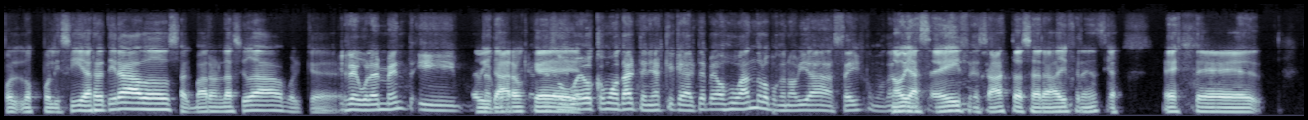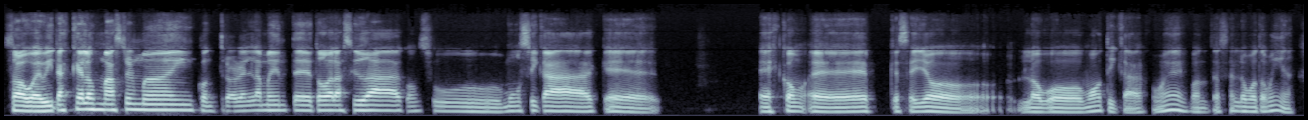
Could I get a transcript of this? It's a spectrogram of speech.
los policías retirados salvaron la ciudad porque... Y regularmente. Y ¿te Evitaron que- Esos juegos como tal tenías que quedarte pegado jugándolo porque no había save como tal. No había safe, exacto, esa era la diferencia. Este, so, evitas que los mastermind controlen la mente de toda la ciudad con su música que es como, eh, qué sé yo, lobomótica, ¿cómo es? Cuando te hacen lobotomía.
